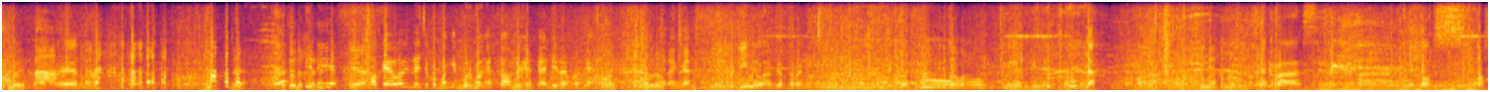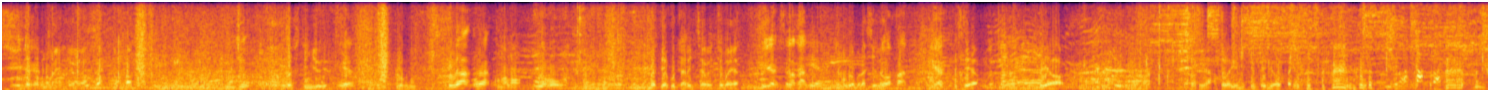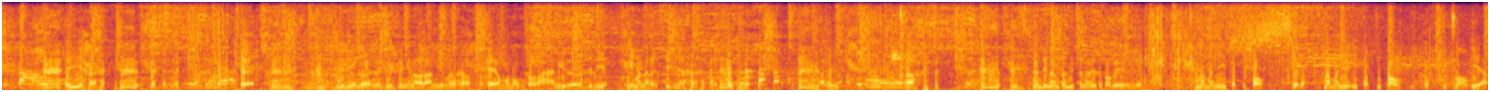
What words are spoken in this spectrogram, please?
Udah ya? Nah, Keren. Udah ya? Berarti udah keren ya? Iya. Oke, lo udah cukup menghibur banget kok dengan Oke. kehadiran lo kayak. Oke. Menyenangkan. Beginilah biar keren. Gitu. Itu apa? Ini begini. Udah, Ini apa namanya? yang keras. Nah, ini tos. Tos. Tos apa namanya? Tinju. Tos tinju ya? Iya. Belum dong? Enggak, enggak. Nggak mau. Enggak mau. Berarti aku cari cewek. Coba ya. Iya, silakan. Iya. Semoga berhasil. Doakan. Iya. Makasih ya. Iya. Sorry ya, aku lagi bikin video kan. Iya. Jadi ngis- ngisengin orang gimana? Kayak ngomong pelan gitu. Jadi gimana reaksinya? Nanti nonton di channel YouTube aku ya. Namanya Itop Cupau. Siapa? Namanya Itop Cupau. Tetap cupau. Iya.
